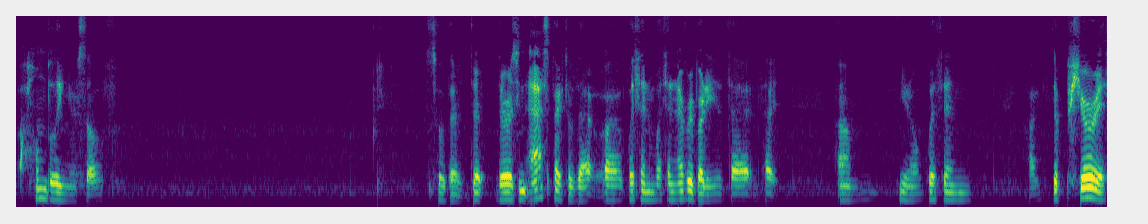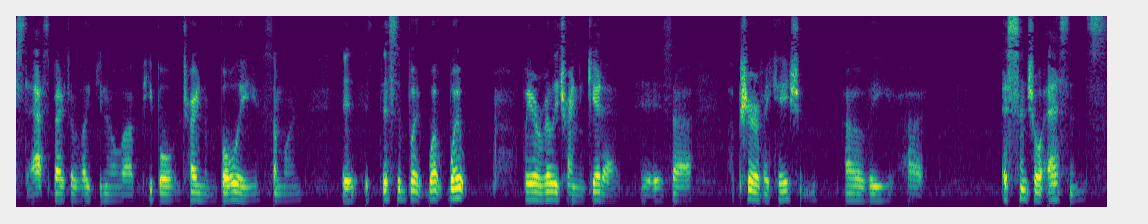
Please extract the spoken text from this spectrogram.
humbling yourself. So there, there, there is an aspect of that uh, within within everybody that that um, you know within like the purest aspect of like you know uh, people trying to bully someone. This is what what what we are really trying to get at is uh, a purification of the uh, essential essence.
